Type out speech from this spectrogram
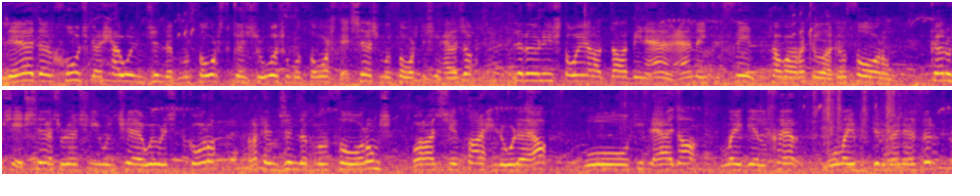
لهذا الخوت كنحاول نتجنب ما نصورش الكاجوات وما نصورش العشاش ما نصورش شي حاجة. الا بانوا لي شي طويرات ضاربين عام عامين ثلاث سنين. تبارك الله كنصورهم. كانوا شي عشاش ولا شي ونشاوي ولا شي تكورة راه كنتجنب ما نصورهمش وراه هادشي صالح الولاعه وكيف العادة الله يدير الخير والله يبدل المنازل.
